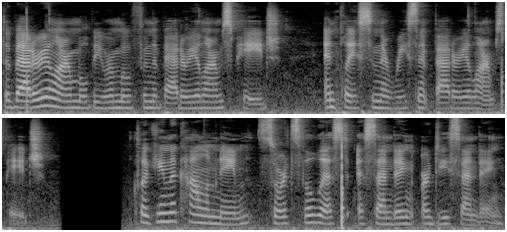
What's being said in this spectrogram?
the battery alarm will be removed from the battery alarms page and placed in the recent battery alarms page. Clicking the column name sorts the list ascending or descending.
